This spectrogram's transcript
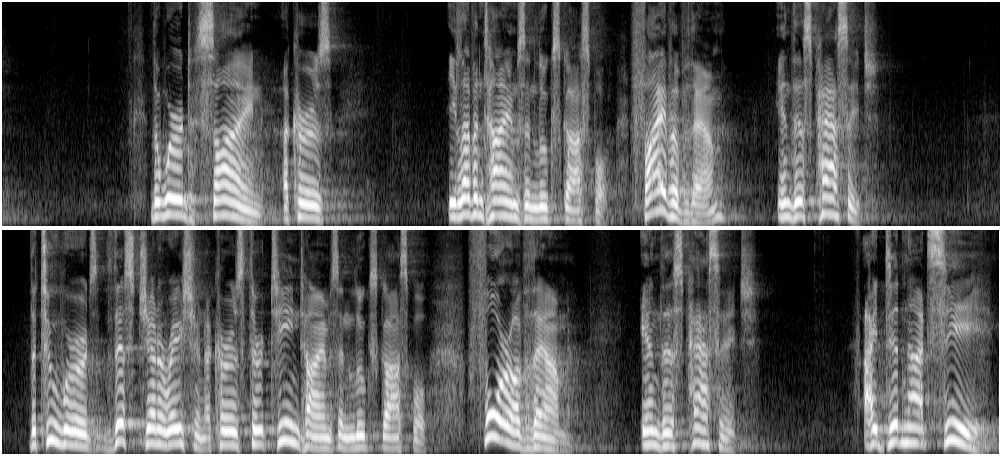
The word sign occurs 11 times in Luke's gospel, five of them in this passage. The two words, this generation, occurs 13 times in Luke's gospel, four of them in this passage. I did not see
